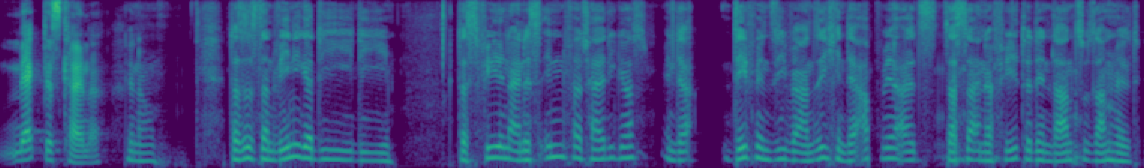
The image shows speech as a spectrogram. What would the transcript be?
merkt es keiner. Genau. Das ist dann weniger die, die, das Fehlen eines Innenverteidigers in der Defensive an sich, in der Abwehr, als dass da einer fehlt, der den Laden zusammenhält.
